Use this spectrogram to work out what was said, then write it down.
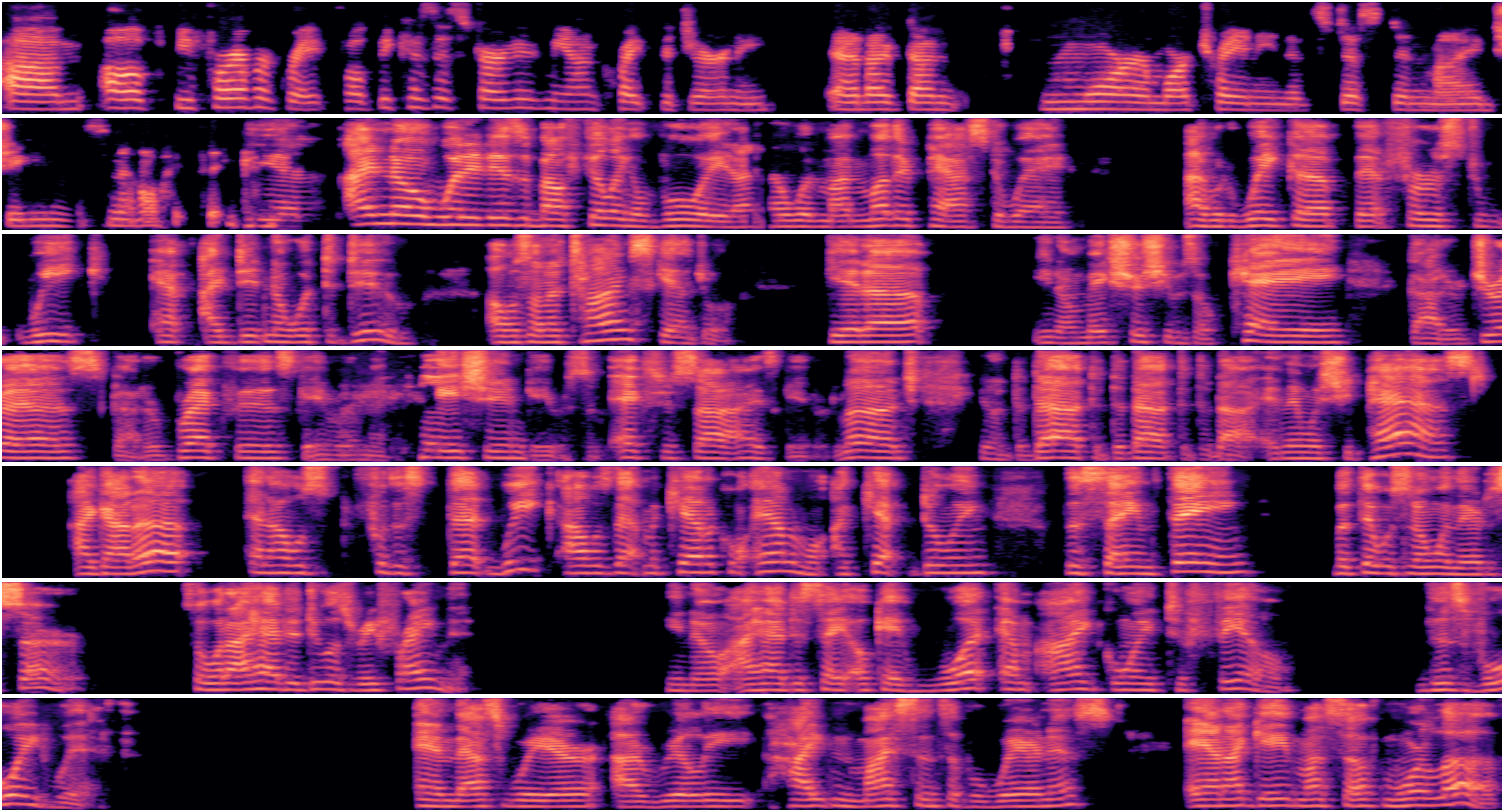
um, i'll be forever grateful because it started me on quite the journey and i've done more and more training it's just in my genes now i think yeah i know what it is about filling a void i know when my mother passed away I would wake up that first week and I didn't know what to do. I was on a time schedule. Get up, you know, make sure she was okay, got her dressed, got her breakfast, gave her medication, gave her some exercise, gave her lunch, you know, da da da da da da da. And then when she passed, I got up and I was for this that week, I was that mechanical animal. I kept doing the same thing, but there was no one there to serve. So what I had to do was reframe it. You know, I had to say, okay, what am I going to fill this void with? And that's where I really heightened my sense of awareness and I gave myself more love.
